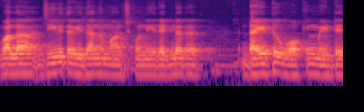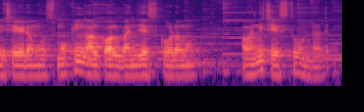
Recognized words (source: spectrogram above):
వాళ్ళ జీవిత విధానం మార్చుకొని రెగ్యులర్ డైట్ వాకింగ్ మెయింటైన్ చేయడము స్మోకింగ్ ఆల్కహాల్ బంద్ చేసుకోవడము అవన్నీ చేస్తూ ఉండాలి.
